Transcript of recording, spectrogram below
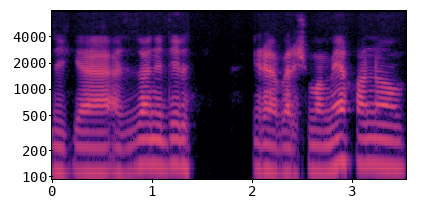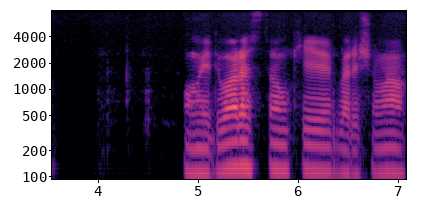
دیگه عزیزان دل ایره برای شما می‌خوانم. امیدوار هستم که برای شما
